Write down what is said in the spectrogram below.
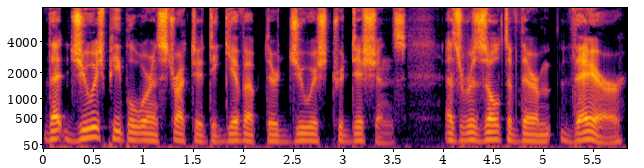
that Jewish people were instructed to give up their Jewish traditions as a result of their their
